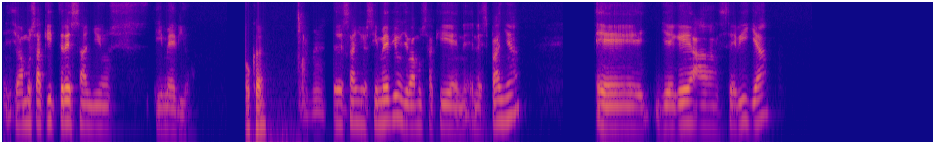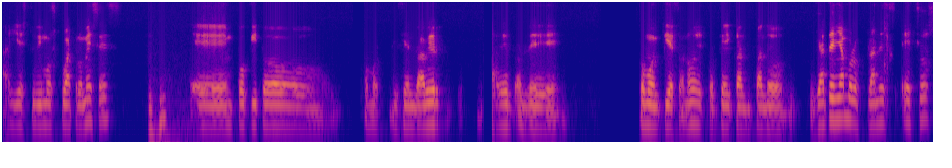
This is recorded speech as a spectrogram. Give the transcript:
Llevamos aquí tres años y medio. Ok. Tres años y medio llevamos aquí en, España. Eh, llegué a Sevilla. Ahí estuvimos cuatro meses. Eh, un poquito como diciendo, a ver, a ver dónde, cómo empiezo, ¿no? Porque cuando, ya teníamos los planes hechos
